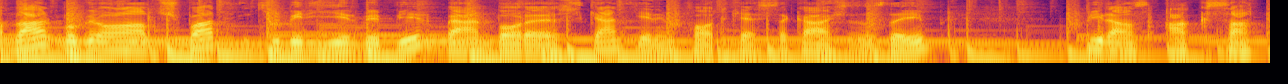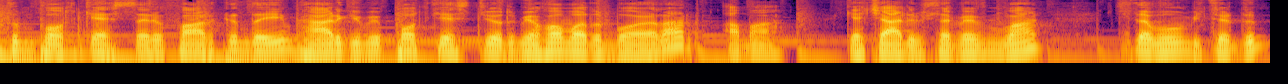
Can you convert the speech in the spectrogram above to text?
Selamlar. Bugün 16 Şubat 2021. Ben Bora Özkent. Yeni bir podcast'te karşınızdayım. Biraz aksattım podcast'leri farkındayım. Her gün bir podcast diyordum yapamadım bu aralar. Ama geçerli bir sebebim var. Kitabımı bitirdim.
